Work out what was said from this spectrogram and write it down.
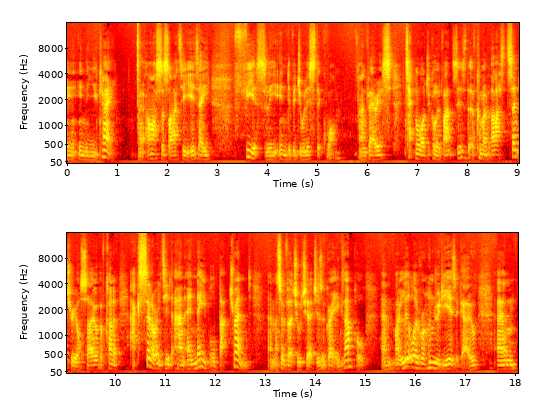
in, in the UK. Uh, our society is a fiercely individualistic one and various technological advances that have come over the last century or so have kind of accelerated and enabled that trend. Um, and so, virtual church is a great example. Um, like a little over 100 years ago, um,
